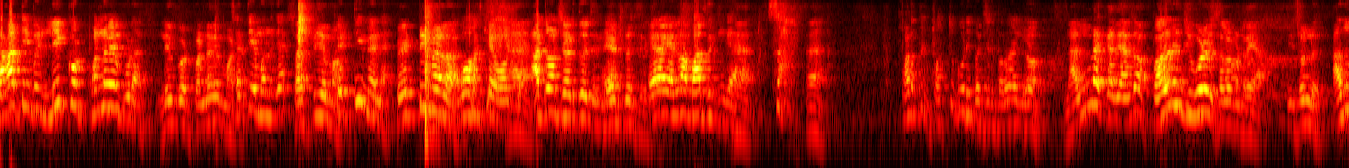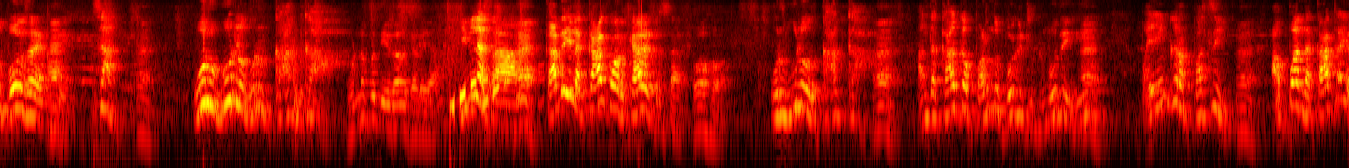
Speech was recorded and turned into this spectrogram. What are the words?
யார்ட்டையும் போய் லீக் அவுட் பண்ணவே கூடாது. லீவ் கோட் பண்ணவே மாட்டேன். சத்தியம் பண்ணுங்க. சத்தியமா? பெட்டி மேல. பெட்டி மேல? ஓகே ஓகே. அட்வான்ஸ் எடுத்து வச்சிருங்க. எடுத்து வச்சிருக்கேன். ஏ, எல்லாம் பாத்துக்குங்க. படத்துக்கு பத்து கோடி பட்ஜெட் பரவாயில்லையா? நல்ல கதையா இருந்தா பதினஞ்சு கூட செலவு பண்றியா? நீ சொல்லு. அது போதும் சார் எனக்கு. சார். ஒரு ஊர்ல ஒரு காக்கா. உன்னை பத்தி ஏதாவது கதையா? இல்ல சார். கதையில காக்கா ஒரு கேரக்டர் சார். ஓஹோ. ஒரு ஊர்ல ஒரு காக்கா. அந்த காக்கா பறந்து போய்கிட்டு இருக்கும்போது. பயங்கர பசி. அப்ப அந்த காக்காய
